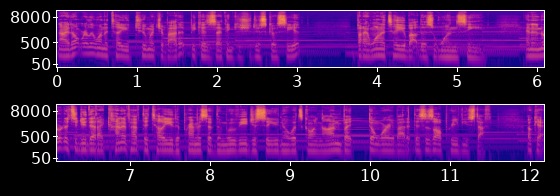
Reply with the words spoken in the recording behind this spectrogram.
Now, I don't really want to tell you too much about it because I think you should just go see it, but I want to tell you about this one scene. And in order to do that, I kind of have to tell you the premise of the movie just so you know what's going on, but don't worry about it. This is all preview stuff. Okay.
